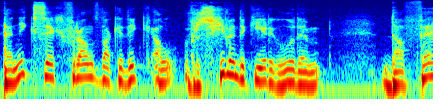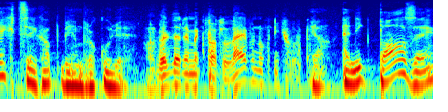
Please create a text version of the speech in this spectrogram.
En ik zeg, Frans, dat ik dik al verschillende keren gehoord heb, dat veegt zijn gat met een broccoli. Maar wel, dat heb ik van het lijven nog niet gehoord. Ja. En ik paas, hè.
